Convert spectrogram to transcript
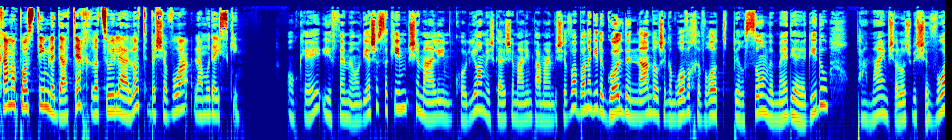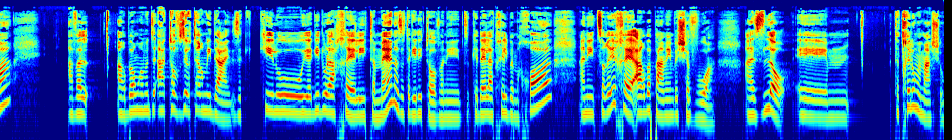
כמה פוסטים לדעתך רצוי להעלות בשבוע לעמוד העסקי? אוקיי, okay, יפה מאוד. יש עסקים שמעלים כל יום, יש כאלה שמעלים פעמיים בשבוע. בוא נגיד הגולדן נאמבר, שגם רוב החברות פרסום ומדיה יגידו, פעמיים, שלוש בשבוע. אבל הרבה אומרים את זה, אה, טוב, זה יותר מדי. זה כאילו, יגידו לך אה, להתאמן, אז תגידי, טוב, אני, כדי להתחיל במחול, אני צריך אה, ארבע פעמים בשבוע. אז לא, אה, תתחילו ממשהו.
